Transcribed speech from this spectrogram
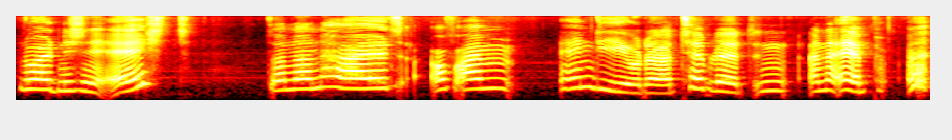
nur halt nicht in echt, sondern halt auf einem Handy oder Tablet in einer App.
